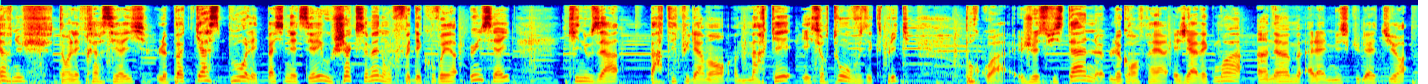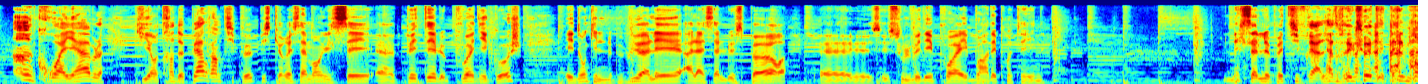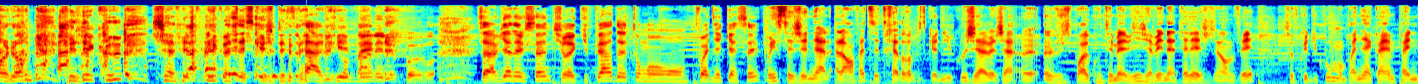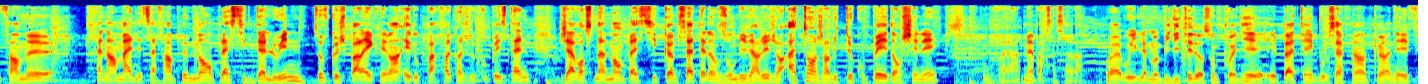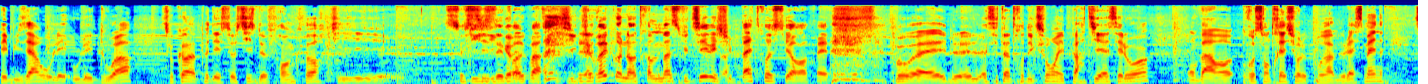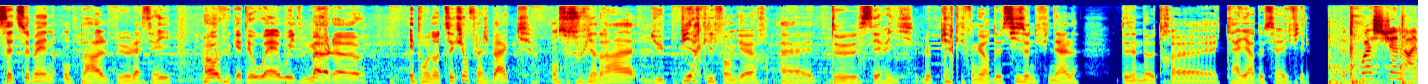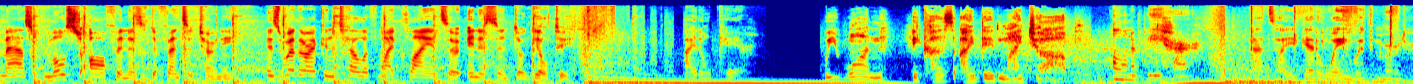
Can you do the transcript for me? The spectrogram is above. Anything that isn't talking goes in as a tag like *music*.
Bienvenue dans Les Frères Séries, le podcast pour les passionnés de séries où chaque semaine on vous fait découvrir une série qui nous a particulièrement marqué et surtout on vous explique pourquoi. Je suis Stan, le grand frère, et j'ai avec moi un homme à la musculature incroyable qui est en train de perdre un petit peu puisque récemment il s'est euh, pété le poignet gauche et donc il ne peut plus aller à la salle de sport, euh, soulever des poids et boire des protéines. Nelson, le petit frère, la drogue chaude est tellement longue que du coup, je savais plus quand est-ce que je devais arriver. le pauvre. Ça va bien, Nelson? Tu récupères de ton poignet cassé? Oui, c'est génial. Alors en fait, c'est très drôle parce que du coup, j'avais, euh, juste pour raconter ma vie, j'avais une attelle et je l'ai enlevé. Sauf que du coup, mon poignet a quand même pas une forme euh, très normale et ça fait un peu main en plastique d'Halloween. Sauf que je parle avec les mains et donc parfois, quand je veux couper Stan, j'avance ma main en plastique comme ça, tel un zombie vers lui, genre attends, j'ai envie de te couper et d'enchaîner. Donc voilà, mais à part ça, ça va. Ouais, oui, la mobilité dans son poignet est pas terrible, donc ça fait un peu un effet bizarre où les, où les doigts sont comme un peu des saucisses de Francfort qui. De Francfort. Je crois qu'on est en train de m'insulter, mais je suis pas trop sûr en fait. Bon, cette introduction est partie assez loin. On va recentrer sur le programme de la semaine. Cette semaine, on parle de la série How to Get Away with Murder. Et pour notre section flashback, on se souviendra du pire cliffhanger euh, de série, le pire cliffhanger de season finale de notre euh, carrière de série film. The question I'm asked most often as a defense attorney is whether I can tell if my clients are innocent or guilty. I don't care. We won because I did my job. I want to be her. That's how you get away with murder.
